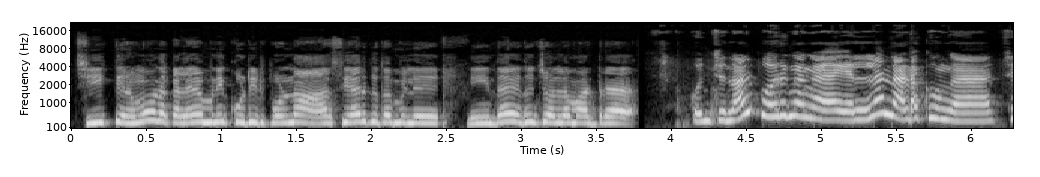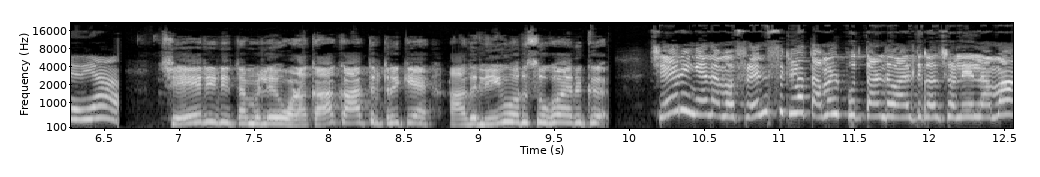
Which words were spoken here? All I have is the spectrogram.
சீக்கிரமா உன்னை கல்யாணம் பண்ணி கூட்டிட்டு போகணும்னு ஆசையா இருக்கு தமிழ். நீ தான் எதுவும் சொல்ல மாட்ற. கொஞ்ச நாள் பொறுங்கங்க எல்லாம் நடக்குங்க. சரியா? சரிடி தமிழ் உனக்கா காத்துட்டு இருக்கேன். அதுலயும் ஒரு சுகம் இருக்கு. சரிங்க நம்ம ஃப்ரெண்ட்ஸுக்குலாம் தமிழ் புத்தாண்டு வாழ்த்துக்கள் சொல்லிடலாமா?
